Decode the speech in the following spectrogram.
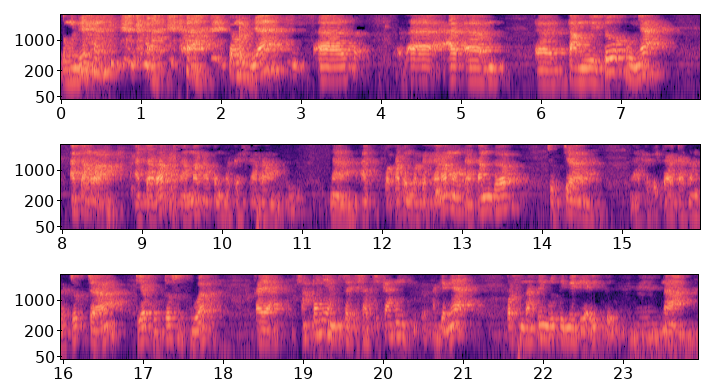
Kemudian kemudian se- eh, eh, em, eh, tamu itu punya acara acara bersama Katon Bagaskara. Nah, Katon Bagaskara mau datang ke Jogja. Nah, ketika datang ke Jogja, dia butuh sebuah kayak apa nih yang bisa disajikan nih. Akhirnya presentasi multimedia itu. Nah,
